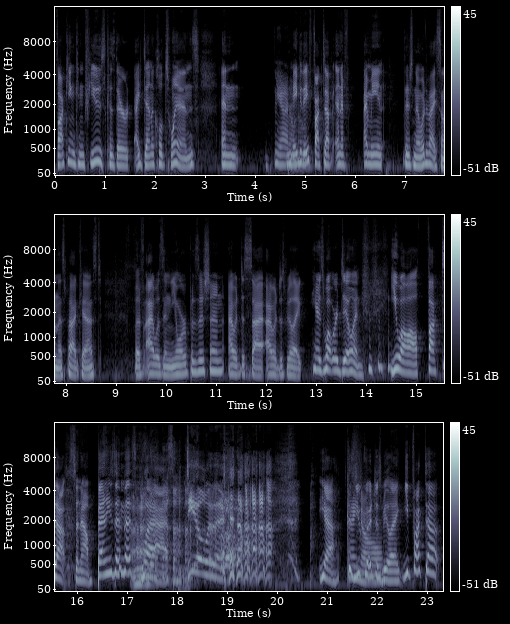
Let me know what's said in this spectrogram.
fucking confused because they're identical twins, and yeah, I don't maybe know. they fucked up. And if I mean, there's no advice on this podcast, but if I was in your position, I would decide. I would just be like, "Here's what we're doing. you all fucked up. So now Benny's in this uh-huh. class. Deal with it." yeah, because you could just be like, "You fucked up."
